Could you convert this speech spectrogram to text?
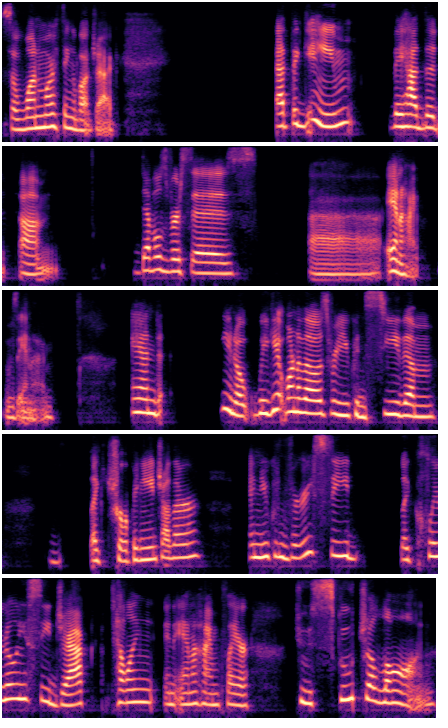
So, one more thing about Jack. At the game, they had the um, Devils versus uh, Anaheim. It was Anaheim. And, you know, we get one of those where you can see them like chirping each other. And you can very see, like clearly see Jack telling an Anaheim player to scooch along,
